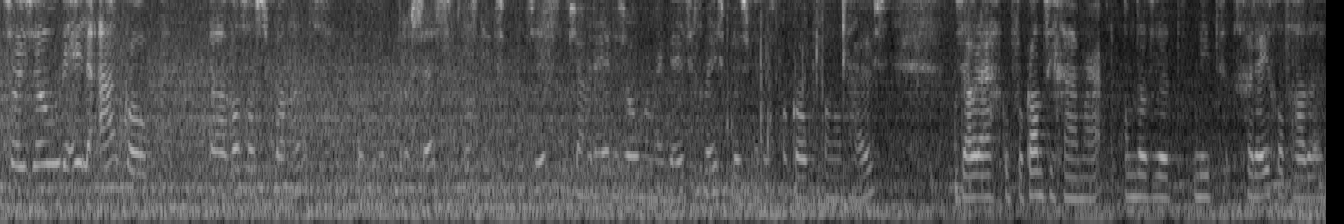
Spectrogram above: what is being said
Sowieso de hele aankoop uh, was wel spannend. Dat het, proces was niet soepeltjes. Daar zijn we de hele zomer mee bezig geweest. Plus met het verkopen van ons huis. We zouden eigenlijk op vakantie gaan, maar omdat we het niet geregeld hadden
